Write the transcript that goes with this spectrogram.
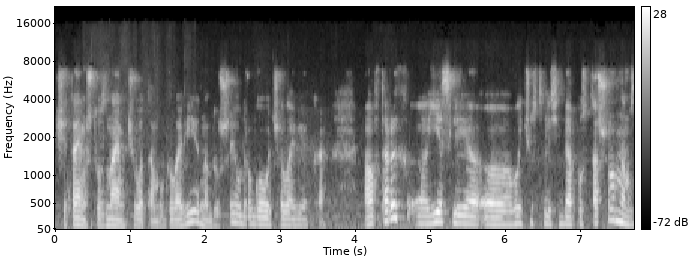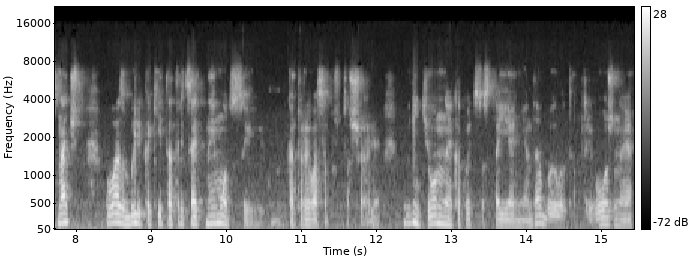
считаем, что знаем, чего там в голове, на душе у другого человека. А во-вторых, э, если э, вы чувствовали себя опустошенным, значит, у вас были какие-то отрицательные эмоции, которые вас опустошали. Гнетенное какое-то состояние, да, было там тревожное,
